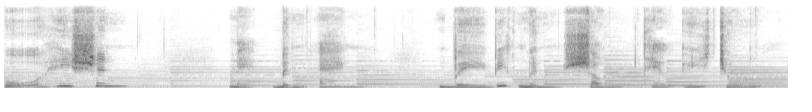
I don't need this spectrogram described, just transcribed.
của hy sinh, mẹ bình an vì biết mình sống theo ý chúa.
